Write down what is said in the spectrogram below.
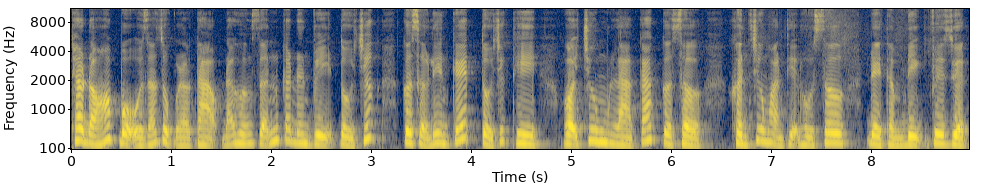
Theo đó, Bộ Giáo dục và Đào tạo đã hướng dẫn các đơn vị tổ chức, cơ sở liên kết tổ chức thi, gọi chung là các cơ sở, khẩn trương hoàn thiện hồ sơ để thẩm định phê duyệt.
